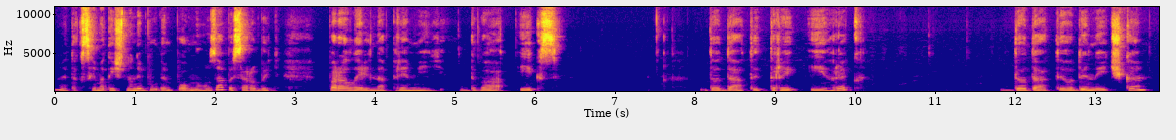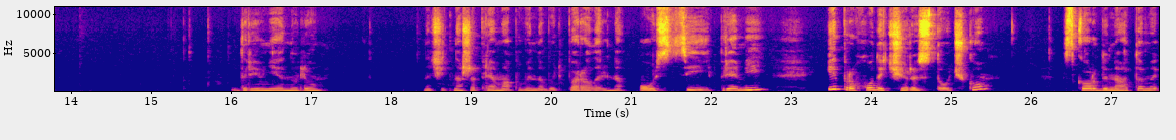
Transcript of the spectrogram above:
Ну, і так схематично не будемо повного запису робити. Паралельна прямій 2х додати 3y, додати одиничка дорівнює нулю. Значить, наша пряма повинна бути паралельна ось цій прямій і проходить через точку з координатами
